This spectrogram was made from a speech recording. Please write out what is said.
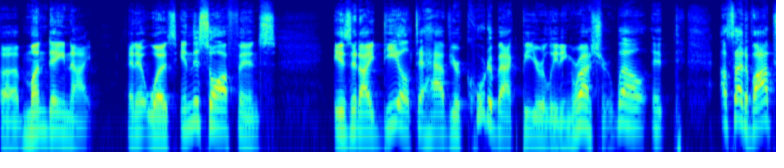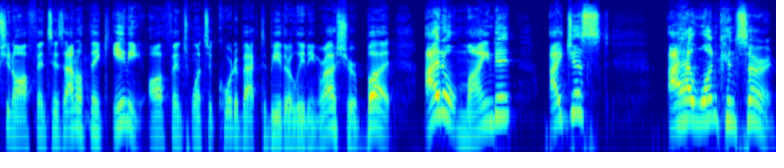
uh, Monday night, and it was in this offense, is it ideal to have your quarterback be your leading rusher? Well, it outside of option offenses, I don't think any offense wants a quarterback to be their leading rusher, but I don't mind it. I just – I have one concern.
